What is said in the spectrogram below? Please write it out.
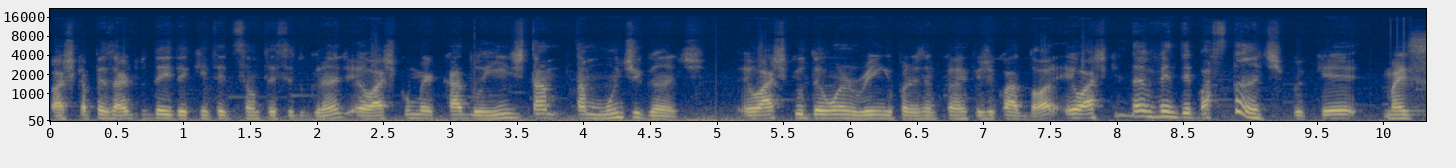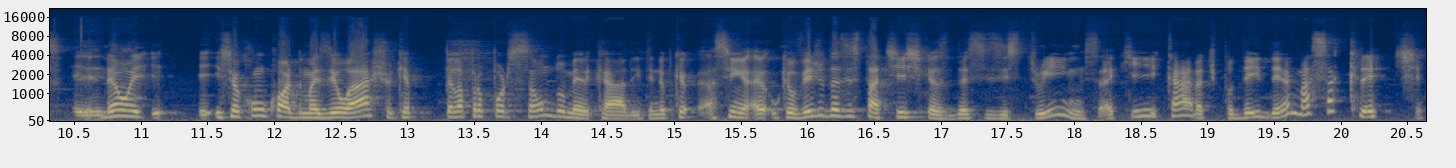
Eu acho que apesar do D&D quinta edição ter sido grande, eu acho que o mercado indie tá, tá muito gigante. Eu acho que o The One Ring, por exemplo, que é um RPG que eu adoro, eu acho que ele deve vender bastante, porque Mas, Ele- não, e- e- isso eu concordo, mas eu acho que é pela proporção do mercado, entendeu? Porque, assim, é- o que eu vejo das estatísticas desses streams é que, cara, tipo, D&D é massacrante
